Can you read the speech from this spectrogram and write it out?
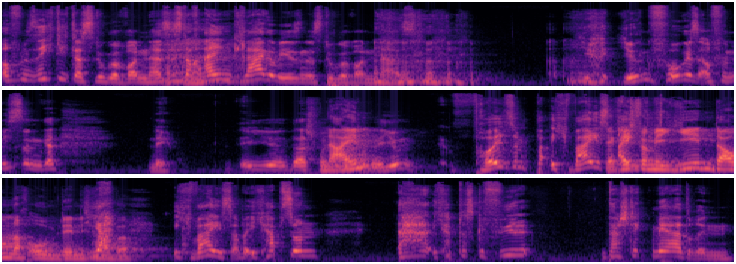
offensichtlich, dass du gewonnen hast. Ist doch allen klar gewesen, dass du gewonnen hast. Jür- Jürgen Vogel ist auch für mich so ein ganz... Nee. Da Nein? Jürgen, voll sympathisch. Ich weiß, Der kriegt von mir jeden Daumen nach oben, den ich Ja, habe. ich weiß, aber ich habe so ein... Ah, ich habe das Gefühl, da steckt mehr drin.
